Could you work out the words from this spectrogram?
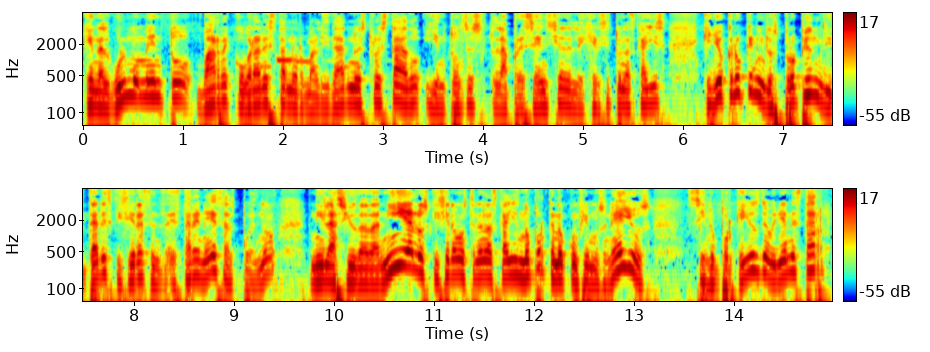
que en algún momento va a recobrar esta normalidad nuestro estado y entonces la presencia del ejército en las calles, que yo creo que ni los propios militares quisieran estar en esas, pues, ¿no? Ni la ciudadanía los quisiéramos tener en las calles, no porque no confiemos en ellos, sino porque ellos deberían estar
